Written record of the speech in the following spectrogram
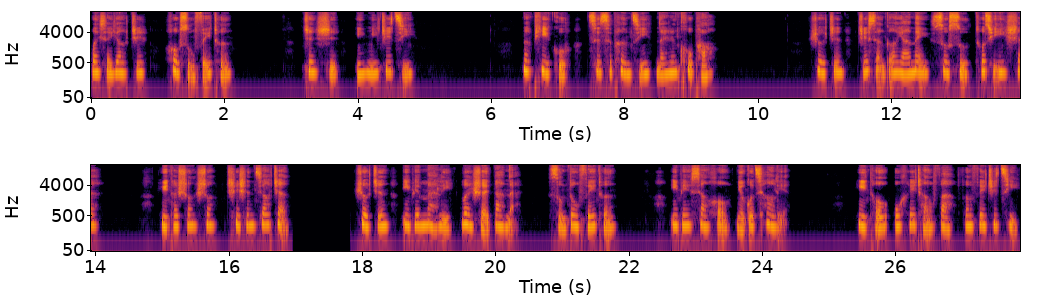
弯下腰肢后耸肥臀，真是淫迷之极。那屁股次次碰及男人裤袍，若真只想高衙内速速脱去衣衫，与他双双赤身交战。若真一边卖力乱甩大奶，耸动肥臀，一边向后扭过俏脸，一头乌黑长发纷飞之际，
